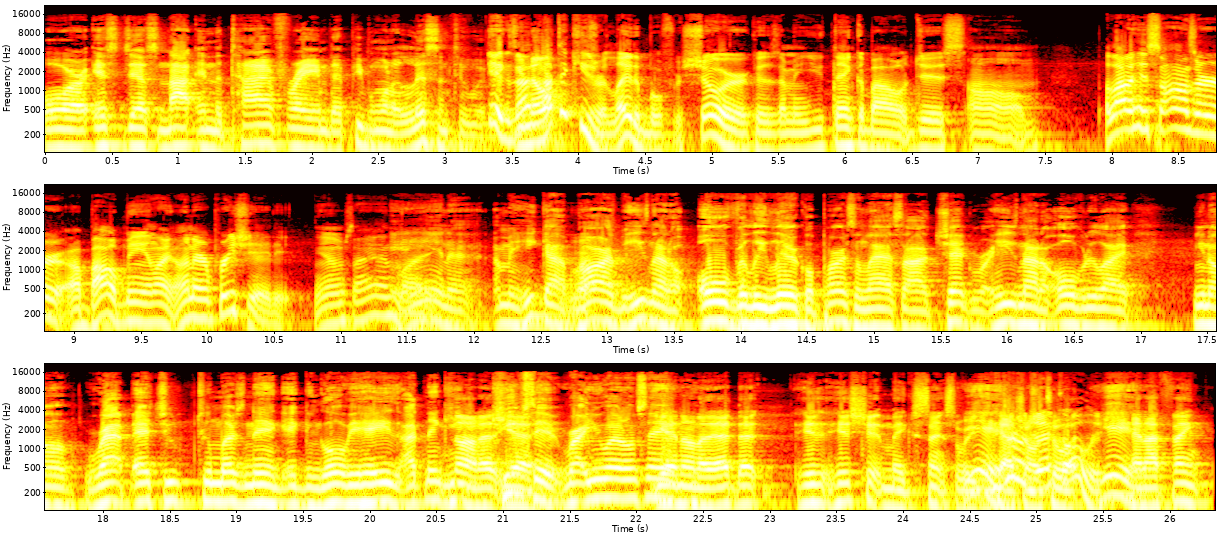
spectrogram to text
or it's just not in the time frame that people want to listen to it. Yeah, because You I, I think he's relatable for sure. Because I mean, you think about just um, a lot of his songs are about being like underappreciated. You know what I'm saying? He Like, ain't a- I mean, he got bars, but he's not an overly lyrical person. Last I checked, right? he's not an overly like, you know, rap at you too much, and then it can go over your head. I think he No, that- keeps yeah. it right. You know what I'm saying? Yeah, no, no, that that his his shit makes sense where you Yeah. can catch on J. to Cole it. is. Yeah. And I think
